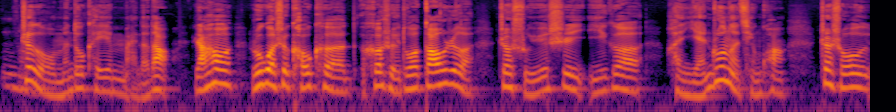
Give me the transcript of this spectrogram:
嗯这个我们都可以买得到。然后，如果是口渴、喝水多、高热，这属于是一个很严重的情况，这时候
